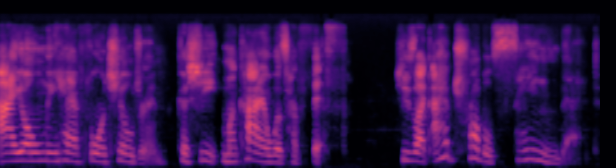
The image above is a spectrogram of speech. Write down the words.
I only have four children because she, Ma'Khia was her fifth. She's like, I have trouble saying that.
